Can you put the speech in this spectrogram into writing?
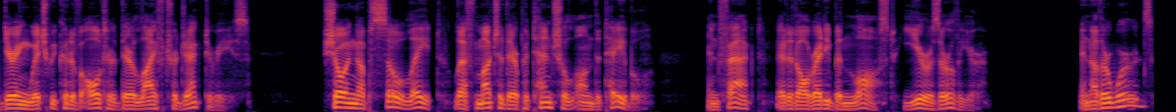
during which we could have altered their life trajectories. Showing up so late left much of their potential on the table. In fact, it had already been lost years earlier. In other words,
